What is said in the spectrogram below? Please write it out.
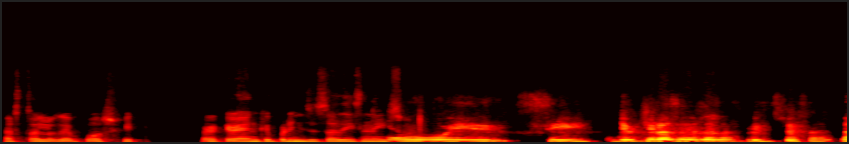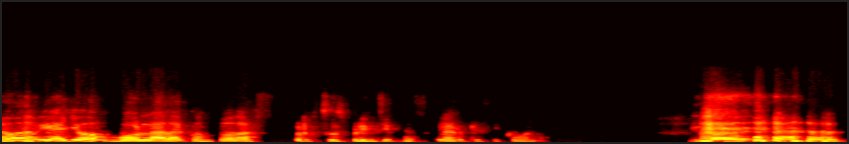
hasta los de BuzzFeed, para que vean qué princesa Disney son. Uy, sí, yo quiero ser de las princesas. No, amiga, yo volada con todas sus príncipes, claro que sí, cómo no. Sí,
